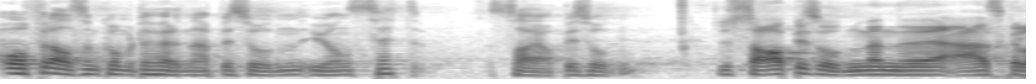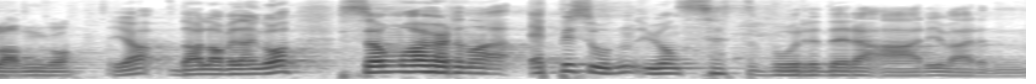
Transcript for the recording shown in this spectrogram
og for alle som kommer til å høre denne episoden uansett. Sa jeg episoden? Du sa episoden, men eh, jeg skal la den gå. Ja, da lar vi den gå. Som har hørt denne episoden uansett hvor dere er i verden.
